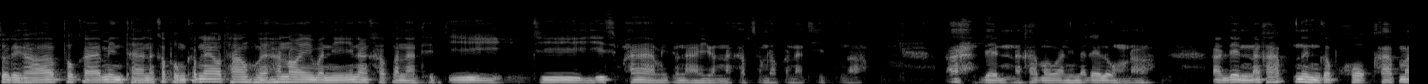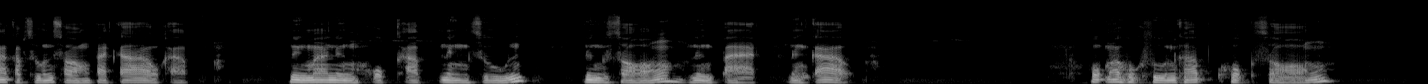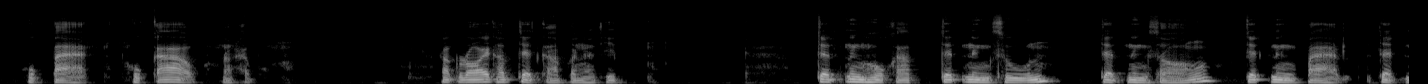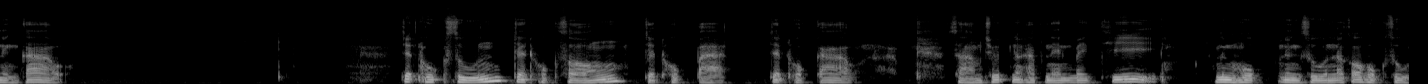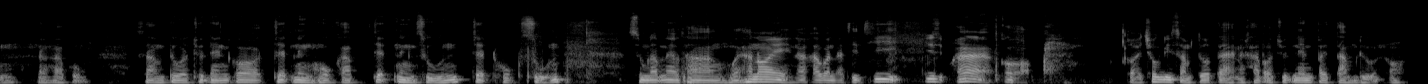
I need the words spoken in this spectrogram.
สวัสดีครับพบกับแอดมินแทนนะครับ ผมกับแนวทางหวยฮานอยวันนี้นะครับวันอาทิตย์ที่ที่25 มิถุนายนนะครับสำหรับวันอาทิตย์เนาะอะเด่นนะครับเมื่อวานนี้ไม่ได้ลงเนาะอะเด่นนะครับ1กับ6ครับมากับ 0289 ครับ 1 มา 16 ครับ 10 12 18 19 6 มา 60 ครับ 62 68 หกเก้านะครับหลักร้อยครับเจ็ดครับวันอาทิตย์เจ็ดหนึ่งหกครับเจ็ดหนึ่งศูนย์เจ็ดหนึ่งสองเจ็ดหนึ่งแปดเจ็ดหนึ่งเก้าเจ็ดหกศูนย์เจ็ดหกสองเจ็ดหกแปดเจ็ดหกเก้านะครับสามชุดนะครับ เน้นไปที่หนึ่งหกหนึ่งศูนย์แล้วก็หกศูนย์นะครับผม สามตัวจุดนั้นก็เจ็ดหนึ่งหกครับเจ็ดหนึ่งศูนย์เจ็ดหกศูนย์สำหรับแนวทางหวยฮานอยนะครับ วันอาทิตย์ที่ยี่สิบห้าก็ขอให้โชคดีสามตัวแตกนะครับ เอาจุดเน้นไปตามดูเนาะ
